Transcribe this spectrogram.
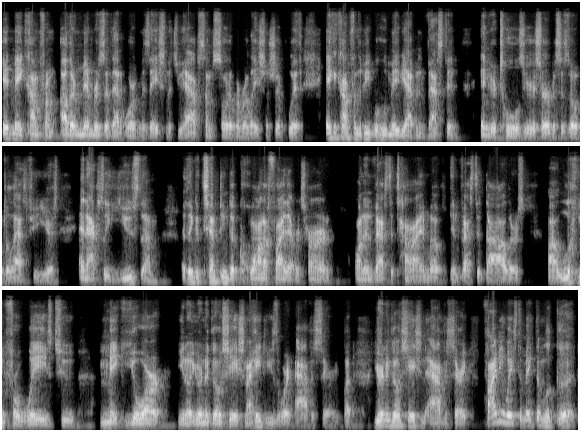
It may come from other members of that organization that you have some sort of a relationship with. It could come from the people who maybe have invested in your tools or your services over the last few years and actually use them. I think attempting to quantify that return on invested time of invested dollars, uh, looking for ways to make your you know your negotiation i hate to use the word adversary but your negotiation adversary finding ways to make them look good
